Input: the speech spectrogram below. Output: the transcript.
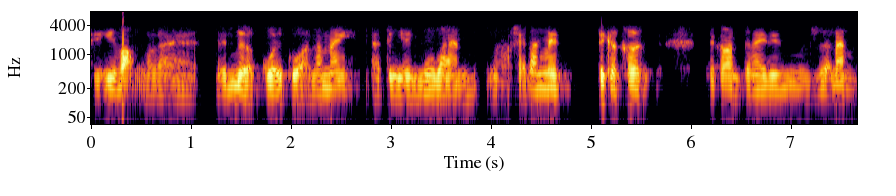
thì hy vọng là đến nửa cuối của năm nay tình hình mua bán sẽ tăng lên tích cực hơn. Thế còn từ nay đến giữa năm,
